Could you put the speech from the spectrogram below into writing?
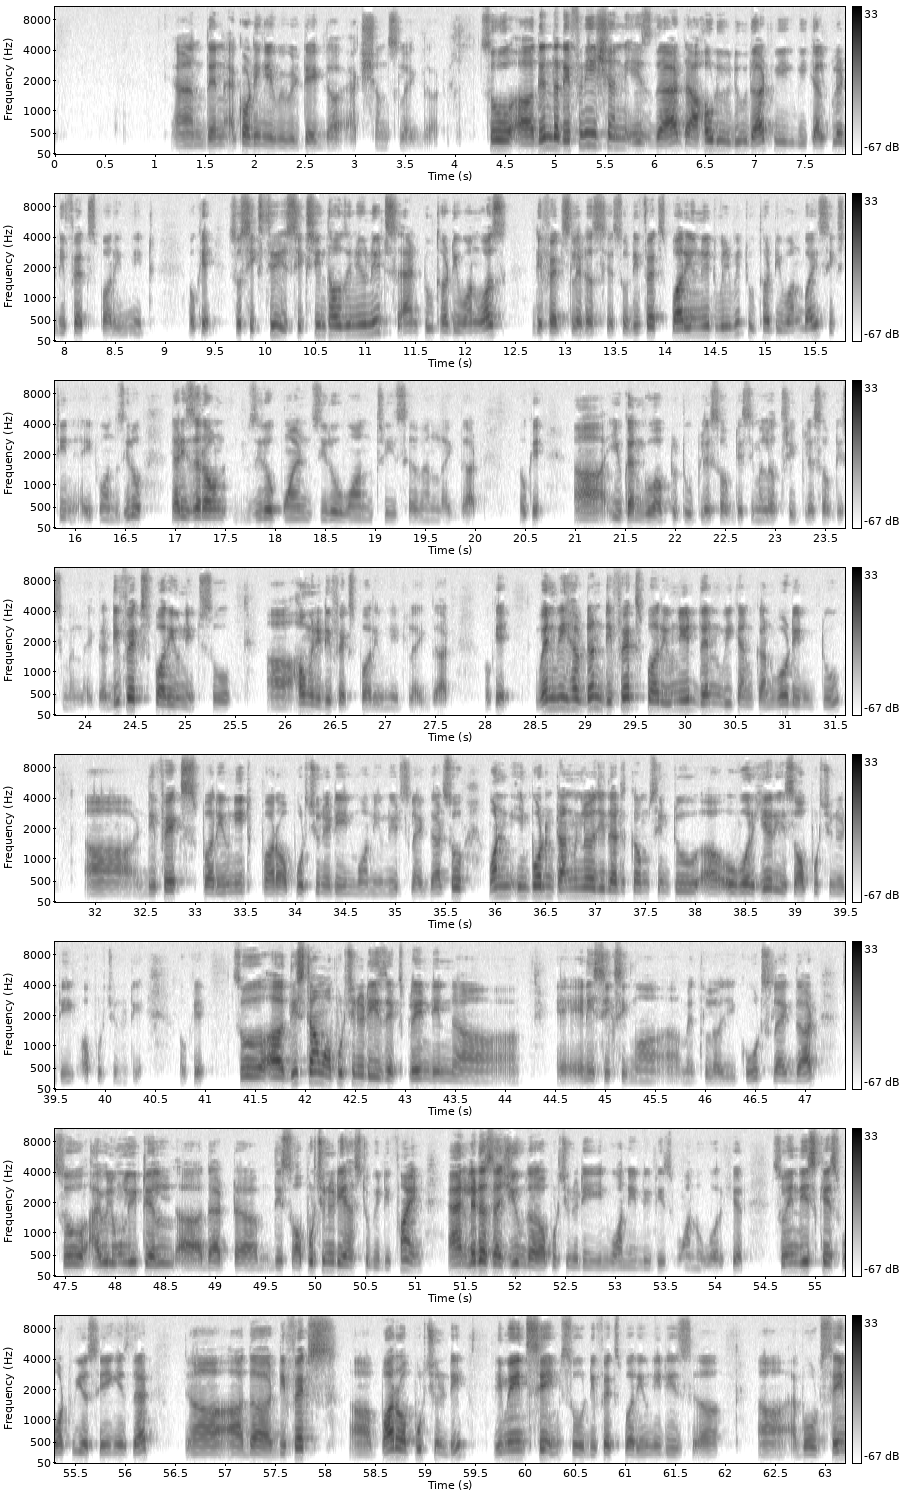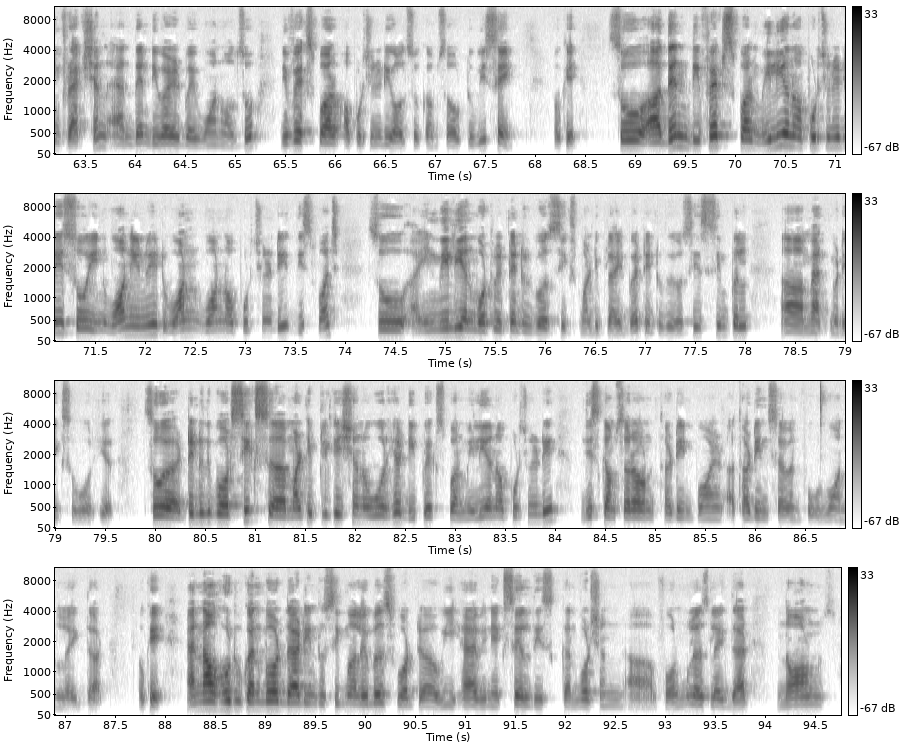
and then accordingly we will take the actions like that. So, uh, then the definition is that uh, how do we do that we, we calculate defects per unit okay. So, 16,000 units and 231 was defects let us say. So, defects per unit will be 231 by 16810 that is around 0 0.0137 like that okay. Uh, you can go up to 2 place of decimal or 3 place of decimal like that defects per unit. So, uh, how many defects per unit like that okay. When we have done defects per unit then we can convert into uh, defects per unit per opportunity in one units like that. So, one important terminology that comes into uh, over here is opportunity opportunity. Okay. So, uh, this term opportunity is explained in uh, any Six Sigma uh, methodology codes like that. So, I will only tell that um, this opportunity has to be defined and let us assume the opportunity in one unit is 1 over here. So, in this case what we are saying is that the defects per opportunity remains same. So, defects per unit is uh, uh, about same fraction and then divided by 1 also defects per opportunity also comes out to be same. Okay. So, uh, then defects per million opportunity. So, in one unit one one opportunity this much. So, uh, in million what we 10 to the power 6 multiplied by 10 to the power 6 simple uh, mathematics over here. So, uh, 10 to the power 6 uh, multiplication over here defects per million opportunity. This comes around 13 point uh, 13741 like that. Okay. And now how to convert that into sigma levels what we have in excel this conversion formulas like that. Norms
